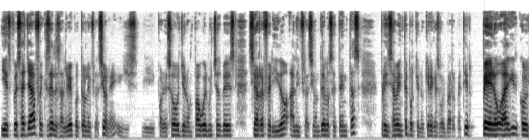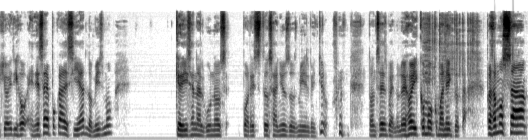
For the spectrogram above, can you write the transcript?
y después allá fue que se le salió de control la inflación, ¿eh? y, por eso Jerome Powell muchas veces se ha referido a la inflación de los 70 precisamente porque no quiere que se vuelva a repetir. Pero alguien cogió y dijo, en esa época decían lo mismo que dicen algunos por estos años 2021. Entonces, bueno, lo dejo ahí como, como anécdota. Pasamos a,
